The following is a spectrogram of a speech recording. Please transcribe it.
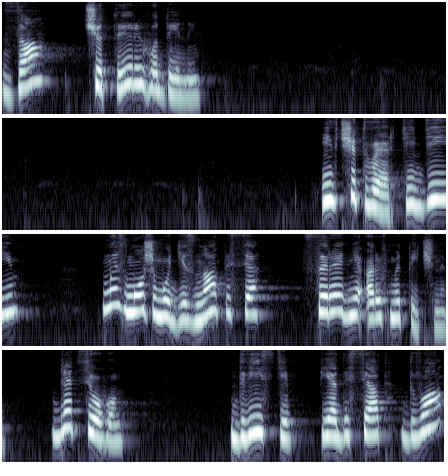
за 4 години. І в четвертій дії ми зможемо дізнатися середнє арифметичне. Для цього 252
